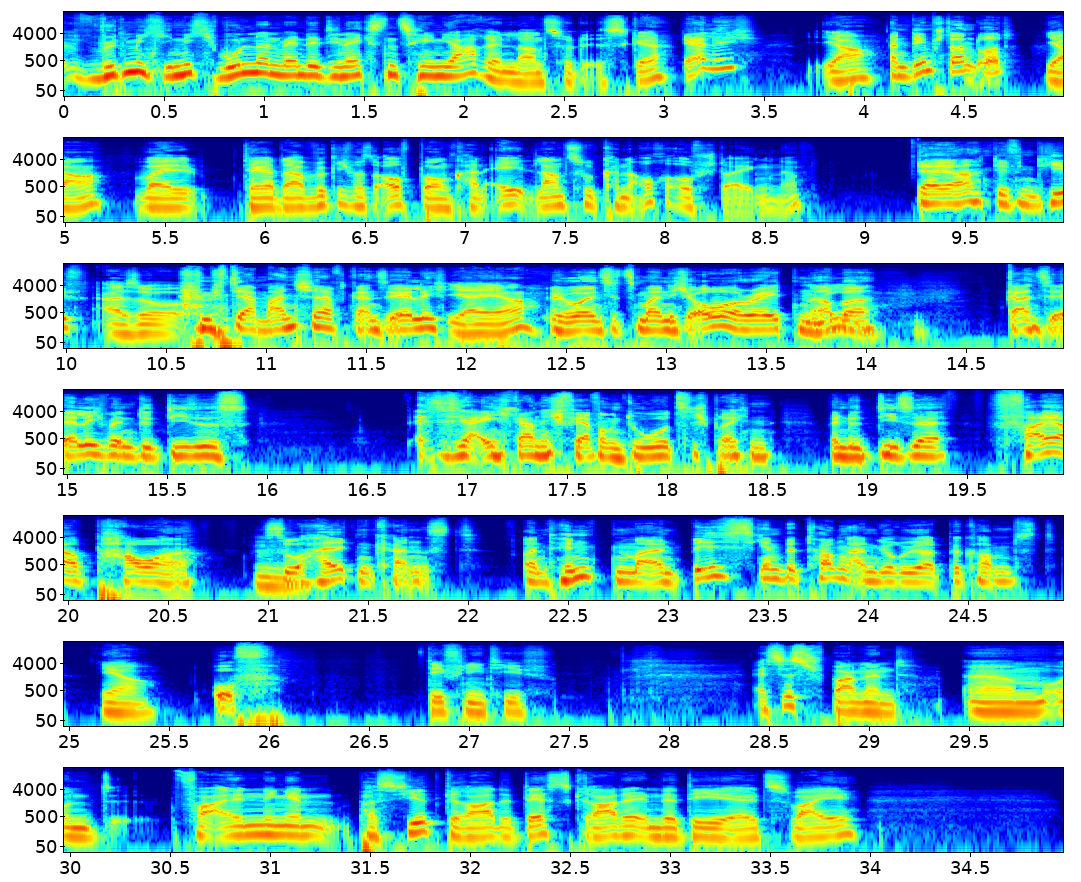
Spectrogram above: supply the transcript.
würde mich nicht wundern, wenn der die nächsten zehn Jahre in Landshut ist, gell? Ehrlich? Ja, An dem Standort? ja, weil der da wirklich was aufbauen kann. Ey, Landshut kann auch aufsteigen, ne? Ja, ja, definitiv. Also, Mit der Mannschaft, ganz ehrlich. ja, ja. Wir wollen es jetzt mal nicht overraten, Nee. aber ganz ehrlich, wenn du dieses, es ist ja eigentlich gar nicht fair vom Duo zu sprechen, wenn du diese Firepower Hm. so halten kannst und hinten mal ein bisschen Beton angerührt bekommst. Ja. Uff. definitiv. Es ist spannend. Ähm, und vor allen Dingen passiert gerade das, gerade in der DEL 2,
